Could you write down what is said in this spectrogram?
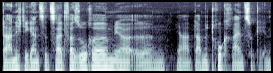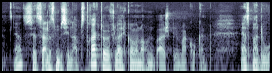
da nicht die ganze Zeit versuche, mir äh, ja, da mit Druck reinzugehen. Ja, das ist jetzt alles ein bisschen abstrakt, aber vielleicht können wir noch ein Beispiel mal gucken. Erstmal du.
